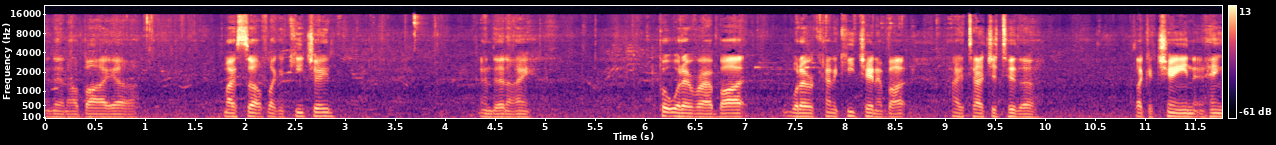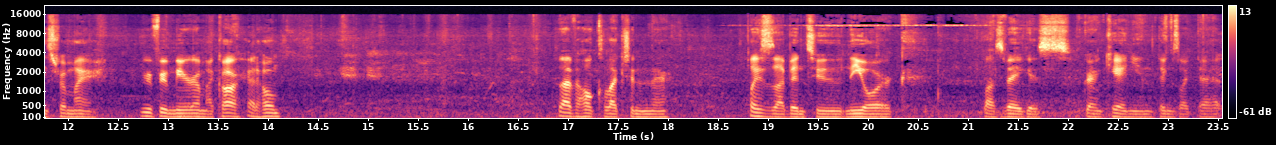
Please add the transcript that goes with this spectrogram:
And then I'll buy uh, myself like a keychain. And then I put whatever I bought, whatever kind of keychain I bought, I attach it to the, like a chain that hangs from my rearview mirror in my car at home. So I have a whole collection in there. Places I've been to, New York, Las Vegas, Grand Canyon, things like that.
